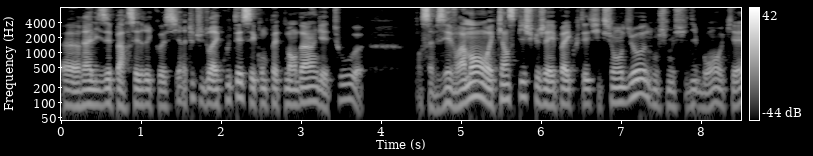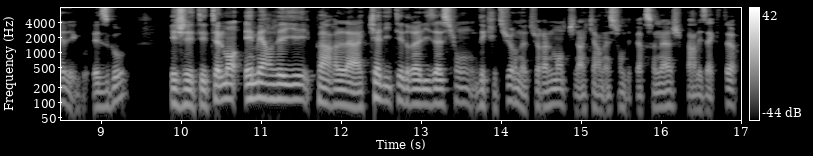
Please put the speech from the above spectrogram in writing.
réalisé par Cédric Ossir et tout, tu devrais écouter, c'est complètement dingue et tout», Ça faisait vraiment 15 piges que j'avais pas écouté de fiction audio, donc je me suis dit: «Bon, OK, let's go» et j'ai été tellement émerveillé par la qualité de réalisation, d'écriture naturellement, puis l'incarnation des personnages par les acteurs.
